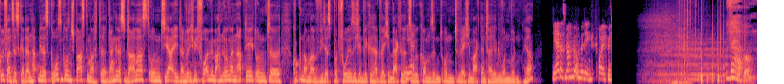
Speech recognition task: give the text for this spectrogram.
Cool, Franziska, dann hat mir das großen, großen Spaß gemacht. Äh, danke, dass du da warst und ja, dann würde ich mich freuen, wir machen irgendwann ein Update und äh, gucken nochmal, wie das Portfolio sich entwickelt hat, welche Märkte dazu ja. sind und welche Marktanteile gewonnen wurden, ja? Ja, das machen wir unbedingt, freue ich mich. Werbung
